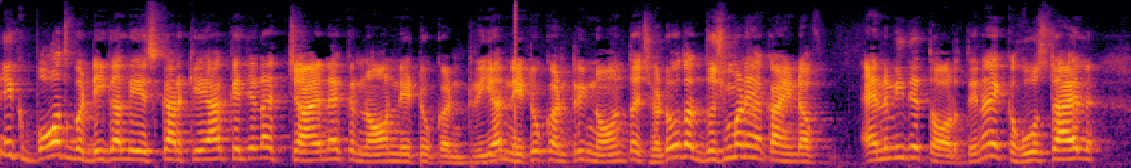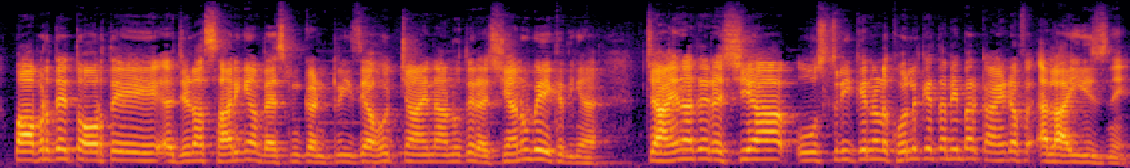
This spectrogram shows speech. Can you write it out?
ਇੱਕ ਬਹੁਤ ਵੱਡੀ ਗੱਲ ਇਸ ਕਰਕੇ ਆ ਕਿ ਜਿਹੜਾ ਚਾਈਨਾ ਇੱਕ ਨਾਨ ਨੇਟੋ ਕੰਟਰੀ ਆ ਨੇਟੋ ਕੰਟਰੀ ਨਾਨ ਤਾਂ ਛੱਡੋ, ਉਹ ਤਾਂ ਦੁਸ਼ਮਣ ਆ ਕਾਈਂਡ ਆਫ ਐਨਮੀ ਦੇ ਤੌਰ ਤੇ ਨਾ, ਇੱਕ ਹੋਸਟਾਈਲ ਪਾਵਰ ਦੇ ਤੌਰ ਤੇ, ਜਿਹੜਾ ਸਾਰੀਆਂ ਵੈਸਟਰਨ ਕੰਟਰੀਜ਼ ਆ, ਉਹ ਚਾਈਨਾ ਨੂੰ ਤੇ ਰਸ਼ੀਆ ਨੂੰ ਵੇਖਦੀਆਂ। ਚਾਈਨਾ ਤੇ ਰਸ਼ੀਆ ਉਸ ਤਰੀਕੇ ਨਾਲ ਖੁੱਲ ਕੇ ਤਾਂ ਨਹੀਂ, ਪਰ ਕਾਈਂਡ ਆਫ ਅਲਾਈਜ਼ ਨੇ।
